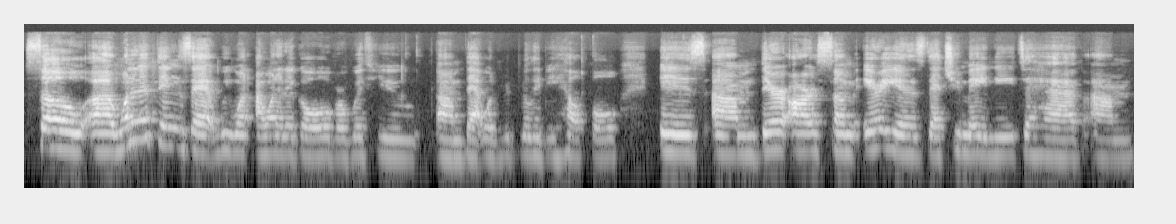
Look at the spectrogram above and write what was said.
So uh, one of the things that we want, I wanted to go over with you um, that would really be helpful is um, there are some areas that you may need to have um,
